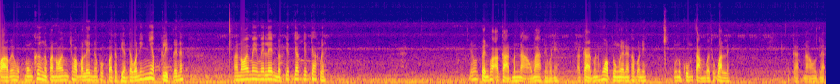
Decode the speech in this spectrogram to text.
ว่าๆไปหกโมงครึ่งปลาน้อยมันชอบมาเล่นนะพวกปลาตะเพียนแต่วันนี้เงียบกลิบเลยนะปลาน้อยไม่ไม่เล่นแบบยึกยักยึกยักเลยนี่มันเป็นเพราะอากาศมันหนาวมากในวันนี้ อากาศมันหวบลงเลยนะครับ วันนี้ อุณหภูมิต่ำกว่าทุกวันเลย อากาศหนาวอีกแล้ว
